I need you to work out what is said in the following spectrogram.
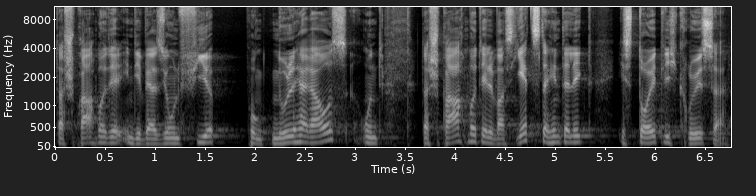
das Sprachmodell in die Version 4.0 heraus und das Sprachmodell, was jetzt dahinter liegt, ist deutlich größer.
